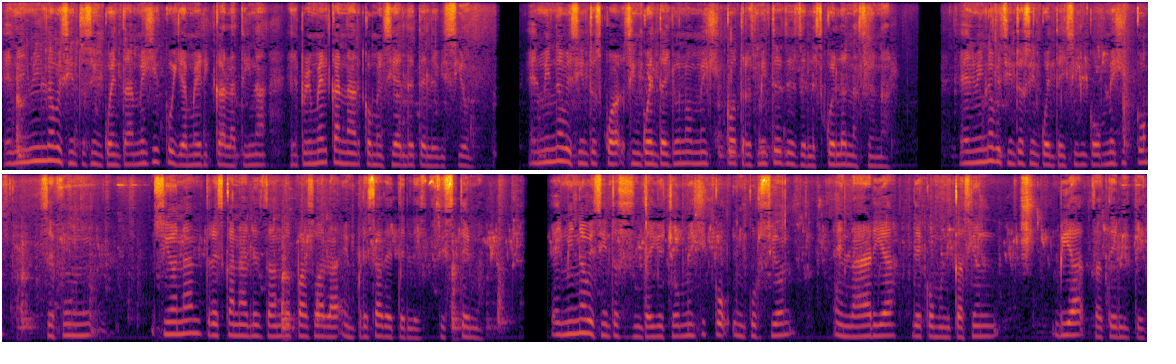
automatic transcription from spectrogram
En 1950, México y América Latina, el primer canal comercial de televisión. En 1951, México transmite desde la Escuela Nacional. En 1955, México se funcionan tres canales dando paso a la empresa de telesistema. En 1968, México incursión en la área de comunicación vía satélite.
